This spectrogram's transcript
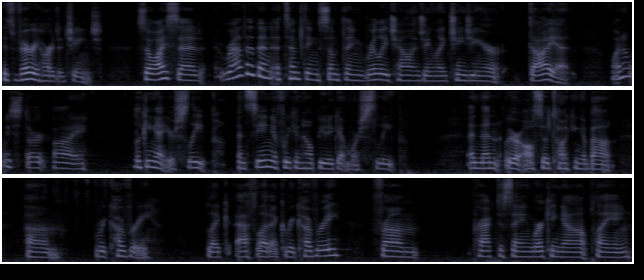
It's very hard to change. So I said, rather than attempting something really challenging like changing your diet, why don't we start by looking at your sleep and seeing if we can help you to get more sleep? And then we were also talking about um, recovery, like athletic recovery from practicing, working out, playing.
